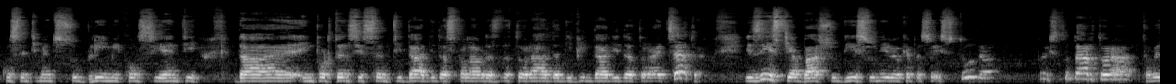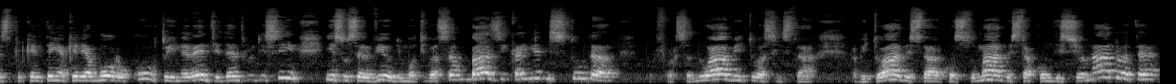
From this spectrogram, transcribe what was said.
com sentimento sublime, consciente da importância e santidade das palavras da Torá, da divindade da Torá, etc. Existe abaixo disso o nível que a pessoa estuda para estudar Torá, talvez porque ele tem aquele amor oculto inerente dentro de si, isso serviu de motivação básica e ele estuda por força do hábito, assim está habituado, está acostumado, está condicionado até.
